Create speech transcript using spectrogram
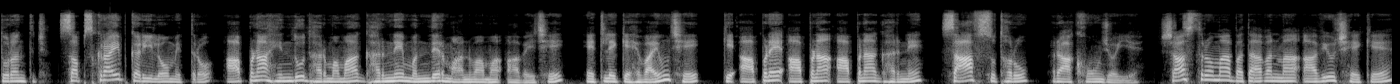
તુરંત જ સબસ્ક્રાઇબ કરી લો મિત્રો. આપણા હિન્દુ ધર્મમાં ઘરને મંદિર માનવામાં આવે છે, એટલે કહેવાયું છે કે આપણે આપણા આપણા ઘરને સાફ સુથરું રાખવું જોઈએ. શાસ્ત્રોમાં બતાવવામાં આવ્યું છે કે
